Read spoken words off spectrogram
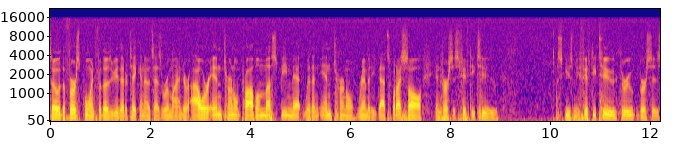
So, the first point for those of you that are taking notes as a reminder our internal problem must be met with an internal remedy. That's what I saw in verses 52, excuse me, 52 through verses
